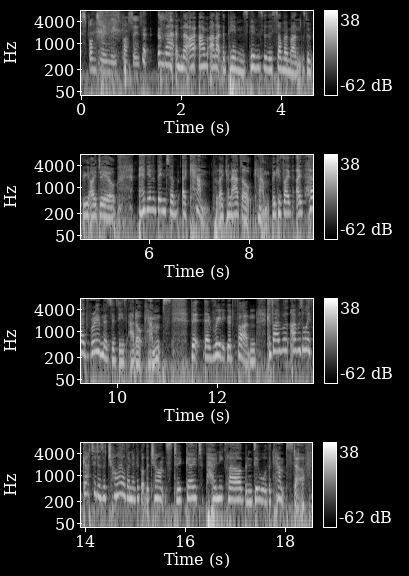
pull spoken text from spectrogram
sponsoring these classes. That and the, I, I, I like the Pimm's. Pimm's for the summer months would be ideal. Have you ever been to a, a camp, like an adult camp? Because I've I've heard rumours of these adult camps that they're really good fun. Because I was I was always gutted as a child. I never got the chance to go to Pony Club and do all the camp stuff.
